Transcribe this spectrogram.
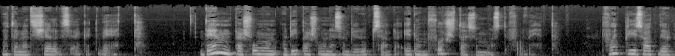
utan att självsäkert veta. Den person och de personer som blir uppsagda är de första som måste få veta. Det får inte bli så att det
